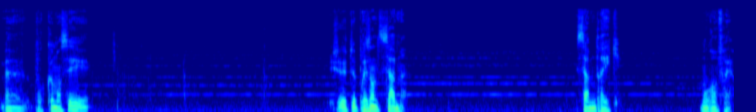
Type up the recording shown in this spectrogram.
Ben, pour commencer... Je te présente Sam. Sam Drake. Mon grand frère.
